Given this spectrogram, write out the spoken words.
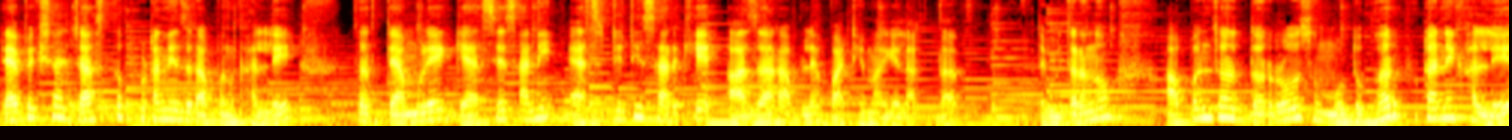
त्यापेक्षा जास्त फुटाने जर आपण खाल्ले तर त्यामुळे गॅसेस आणि ॲसिडिटी सारखे आजार आपल्या पाठीमागे लागतात. तर मित्रांनो आपण जर दररोज मुठभर फुटाने खाल्ले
